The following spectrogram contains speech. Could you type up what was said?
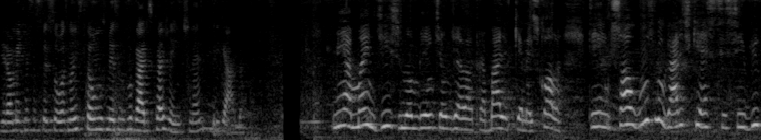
Geralmente essas pessoas não estão nos mesmos lugares que a gente, né? Obrigada. Minha mãe disse no ambiente onde ela trabalha, que é na escola, tem só alguns lugares que é acessível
